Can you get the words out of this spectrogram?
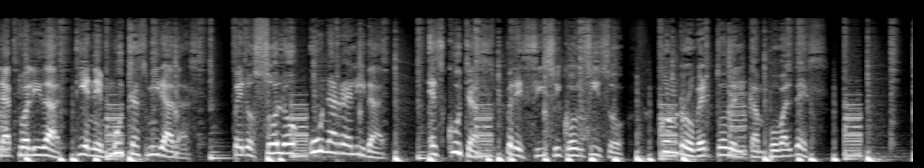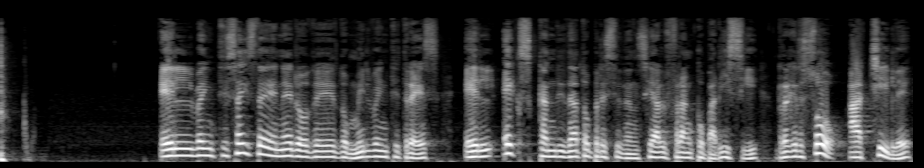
La actualidad tiene muchas miradas, pero solo una realidad. Escuchas Preciso y Conciso con Roberto del Campo Valdés. El 26 de enero de 2023, el ex candidato presidencial Franco Parisi regresó a Chile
